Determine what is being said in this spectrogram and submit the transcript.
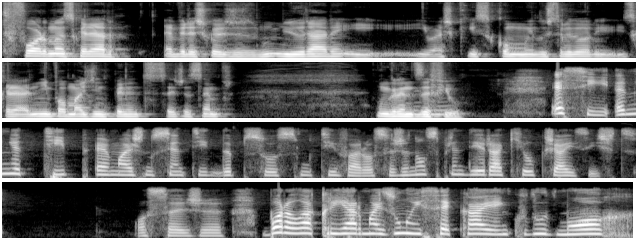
de forma, se calhar, a ver as coisas melhorarem. E, e eu acho que isso, como ilustrador, e se calhar nível mais independente, seja sempre um grande uhum. desafio. É sim, a minha tip é mais no sentido da pessoa se motivar, ou seja, não se prender àquilo que já existe. Ou seja, bora lá criar mais um Isekai em que o Dude morre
